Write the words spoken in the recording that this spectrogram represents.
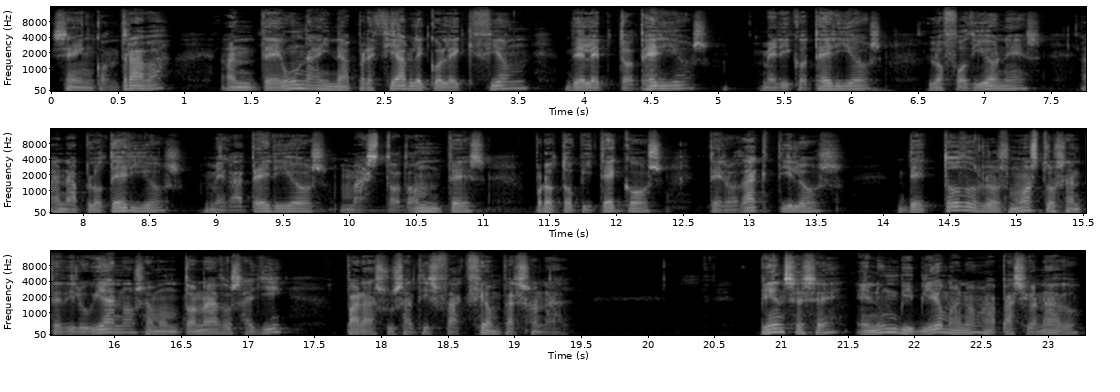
Se encontraba ante una inapreciable colección de leptoterios, mericoterios, lofodiones, anaploterios, megaterios, mastodontes, protopitecos, pterodáctilos, de todos los monstruos antediluvianos amontonados allí para su satisfacción personal. Piénsese en un bibliómano apasionado,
